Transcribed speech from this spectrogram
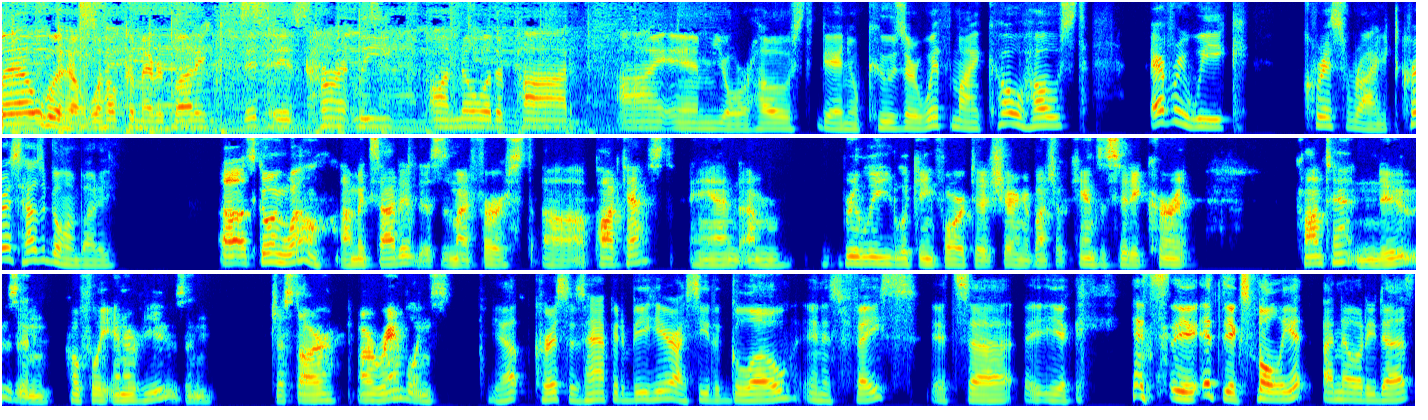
Well, well. Welcome, everybody. This is currently on No Other Pod. I am your host, Daniel Kuzer, with my co host every week, Chris Wright. Chris, how's it going, buddy? Uh, it's going well. I'm excited. This is my first uh, podcast, and I'm really looking forward to sharing a bunch of Kansas City current content and news, and hopefully interviews, and just our our ramblings. Yep, Chris is happy to be here. I see the glow in his face. It's uh, he, it's the it's the exfoliate. I know what he does,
